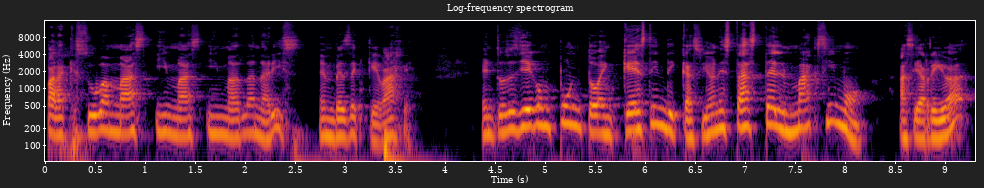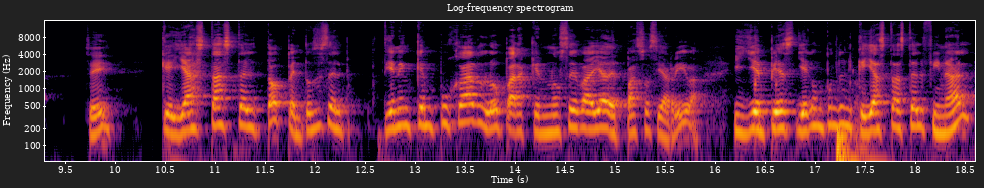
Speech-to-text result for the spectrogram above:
para que suba más y más y más la nariz en vez de que baje. Entonces llega un punto en que esta indicación está hasta el máximo hacia arriba, ¿sí? Que ya está hasta el tope. Entonces el, tienen que empujarlo para que no se vaya de paso hacia arriba. Y empieza, llega un punto en el que ya está hasta el final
